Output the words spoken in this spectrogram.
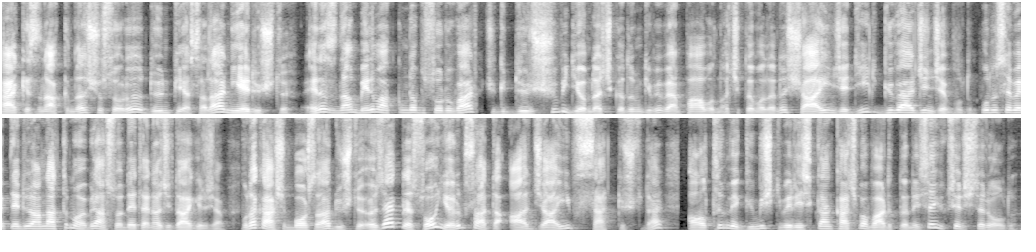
Herkesin aklında şu soru, dün piyasalar niye düştü? En azından benim aklımda bu soru var. Çünkü dün şu videomda açıkladığım gibi ben Powell'ın açıklamalarını şahince değil güvercince buldum. Bunun sebeplerini dün anlattım ama biraz sonra detayına azıcık daha gireceğim. Buna karşı borsalar düştü. Özellikle son yarım saatte acayip sert düştüler. Altın ve gümüş gibi riskten kaçma varlıklarında ise yükselişler oldu.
